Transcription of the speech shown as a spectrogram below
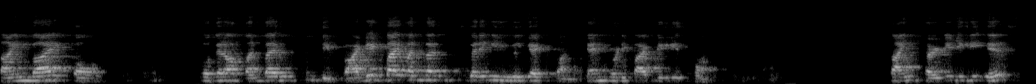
साइन बाय कॉस तो अगर आप one by root two divided by one by root two करेंगे you will get one tan forty five degree is one sine thirty degree is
